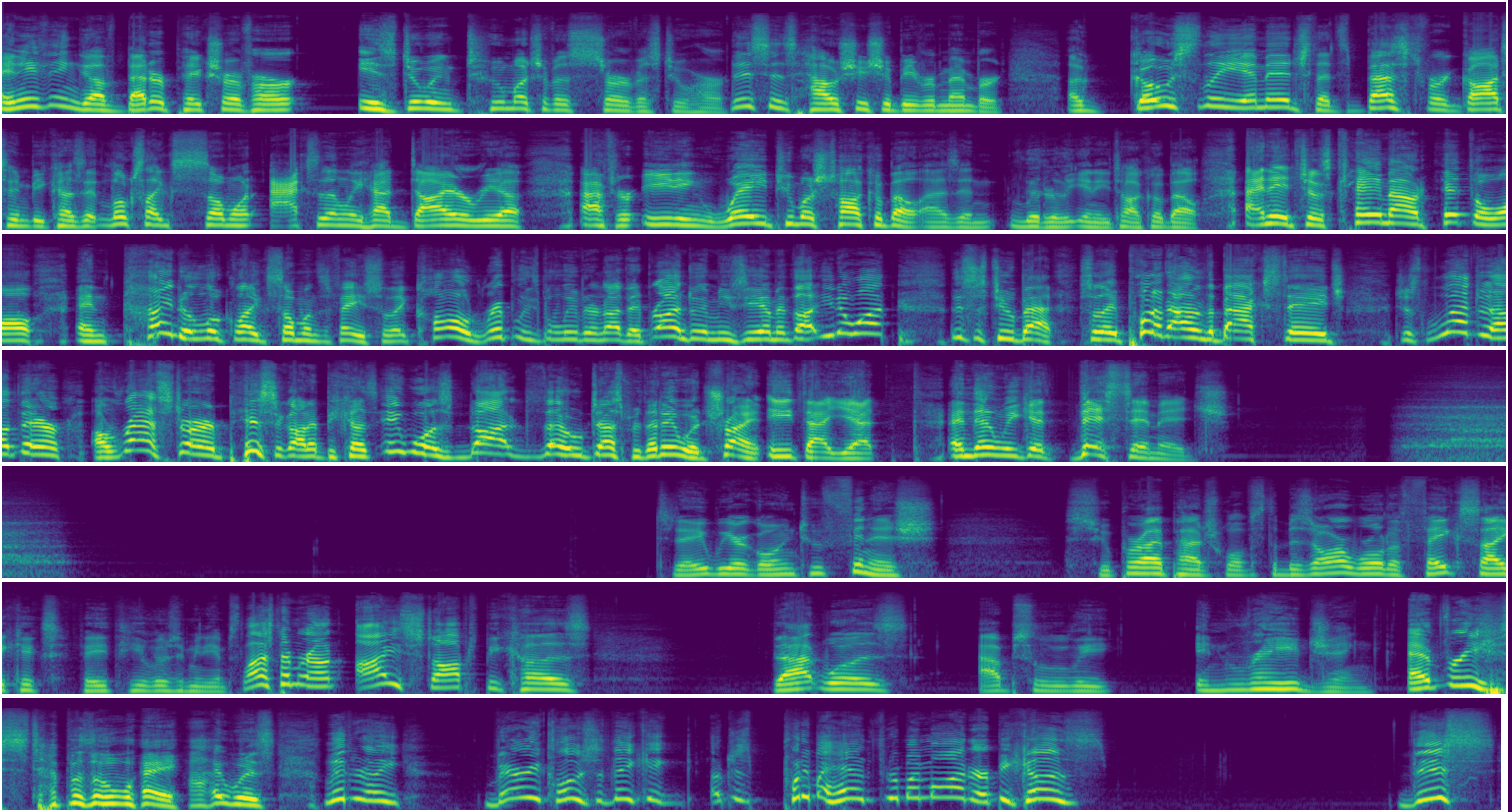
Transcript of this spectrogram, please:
anything of better picture of her is doing too much of a service to her. This is how she should be remembered. A ghostly image that's best forgotten because it looks like someone accidentally had diarrhea after eating way too much Taco Bell, as in literally any Taco Bell. And it just came out, hit the wall, and kind of looked like someone's face. So they called Ripley's Believe It or Not. They brought it to a museum and thought, you know what? This is too bad. So they put it out on the backstage, just left it out there. A rat started pissing on it because it was not so desperate that it would try and eat that yet. And then we get this image. Today we are going to finish Super Eyepatch Wolves, the bizarre world of fake psychics, faith healers, and mediums. Last time around, I stopped because that was absolutely enraging. Every step of the way, I was literally very close to thinking of just putting my hand through my monitor because this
